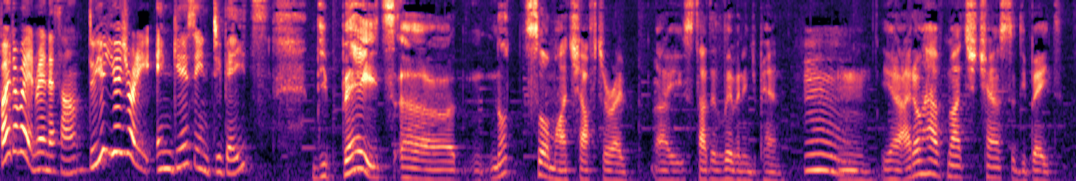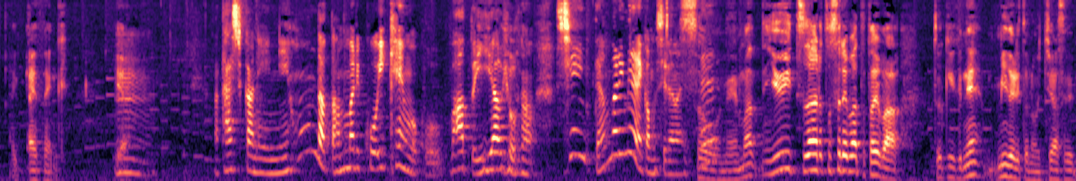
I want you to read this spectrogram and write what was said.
By the way, レネさん、Do you usually engage in debates? Debates, uh, not so much after I, I started living in Japan. Mm, yeah, I don't have much chance to debate, I, I think. Yeah. まあ確かに日本だとあんまりこう意見をこうわーっと言い合うようなシーンってあんまり見ないかもしれないですね。そうね、まあ、唯一あるとすれば例えば時々ね緑との打ち合わせで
